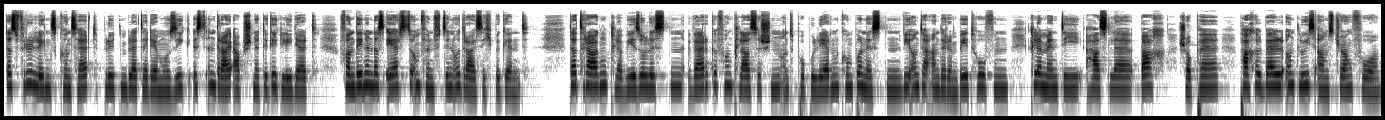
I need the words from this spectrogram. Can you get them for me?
Das Frühlingskonzert Blütenblätter der Musik ist in drei Abschnitte gegliedert, von denen das erste um 15.30 Uhr beginnt. Da tragen Klaviersolisten Werke von klassischen und populären Komponisten wie unter anderem Beethoven, Clementi, Hassler, Bach, Chopin, Pachelbel und Louis Armstrong vor.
